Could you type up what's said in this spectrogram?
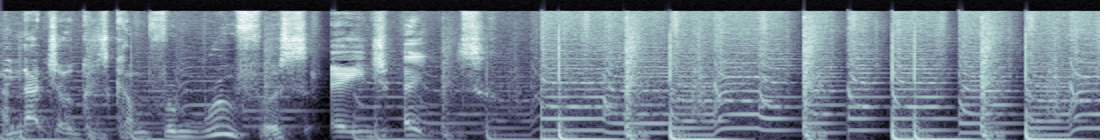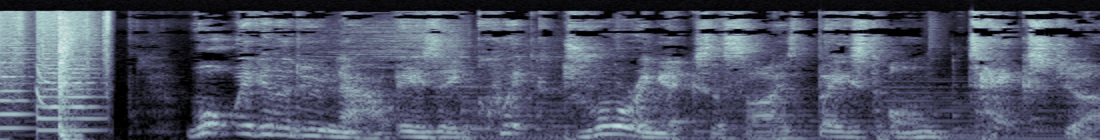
and that joke has come from Rufus, age 8. What we're going to do now is a quick drawing exercise based on texture.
